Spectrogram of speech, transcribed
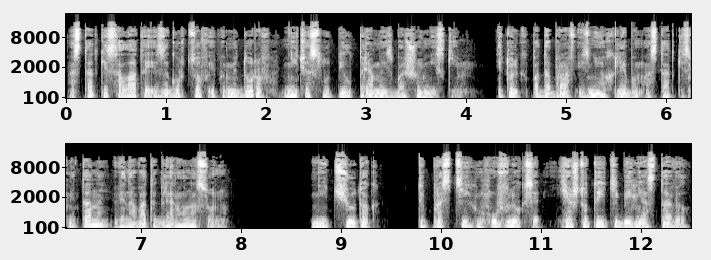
Остатки салата из огурцов и помидоров Нича слупил прямо из большой миски, и только подобрав из нее хлебом остатки сметаны, виновато глянул на Соню. «Ничего так! Ты прости, увлекся, я что-то и тебе не оставил!»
